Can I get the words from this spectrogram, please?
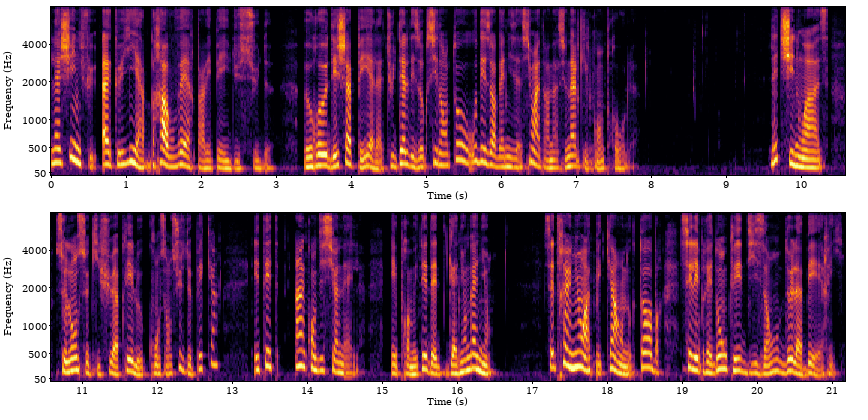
la Chine fut accueillie à bras ouverts par les pays du Sud, heureux d'échapper à la tutelle des Occidentaux ou des organisations internationales qu'ils contrôlent. L'aide chinoise, selon ce qui fut appelé le consensus de Pékin, était inconditionnelle et promettait d'être gagnant-gagnant. Cette réunion à Pékin en octobre célébrait donc les dix ans de la BRI.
